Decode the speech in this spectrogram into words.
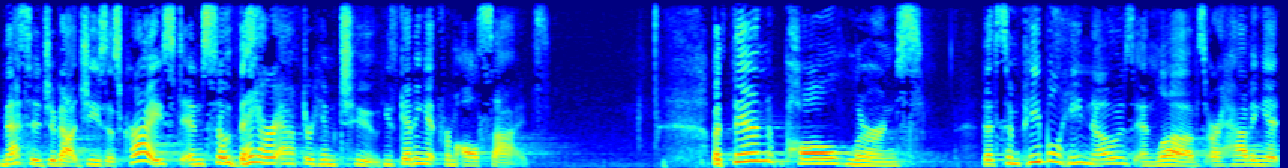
message about Jesus Christ, and so they are after him too. He's getting it from all sides. But then Paul learns that some people he knows and loves are having it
